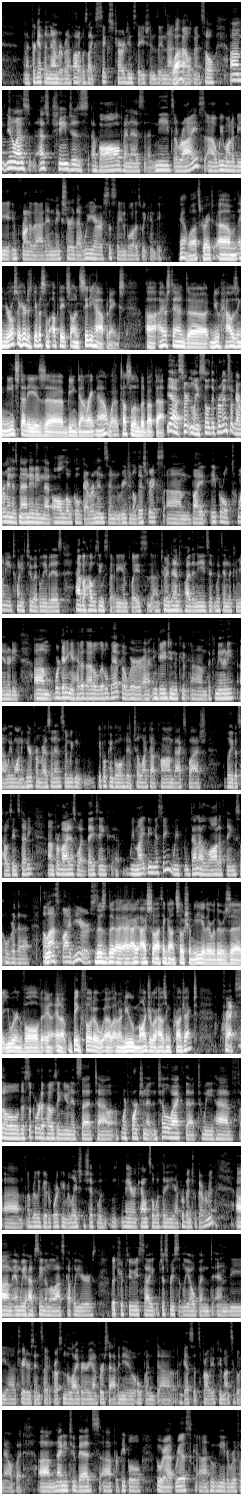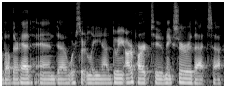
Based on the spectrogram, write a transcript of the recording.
and I forget the number, but I thought it was like six charging stations in that wow. development. So, um, you know, as, as changes evolve and as needs arise, uh, we want to be in front of that and make sure that we are as sustainable as we can be. Yeah, well, that's great. Um, and you're also here to give us some updates on city happenings. Uh, I understand uh, new housing need study is uh, being done right now. Well, tell us a little bit about that. Yeah, certainly. So the provincial government is mandating that all local governments and regional districts um, by April 2022, I believe it is, have a housing study in place uh, to identify the needs within the community. Um, we're getting ahead of that a little bit, but we're uh, engaging the, com um, the community. Uh, we want to hear from residents, and we can people can go over to chilliwack.com backslash I believe it's housing study, um, provide us what they think we might be missing. We've done a lot of things over the, the well, last five years. There's the, I, I, saw, I think on social media, there, there was, uh, you were involved in, in a big photo uh, on a new modular housing project. Correct. So the supportive housing units that uh, we're fortunate in Chilliwack that we have um, a really good working relationship with mayor and council with the uh, provincial government. Um, and we have seen in the last couple of years, the Trethewey site just recently opened and the uh, Traders Inn site across from the library on First Avenue opened, uh, I guess it's probably a few months ago now, but um, 92 beds uh, for people who are at risk, uh, who need a roof above their head. And we're certainly doing our part to make sure that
